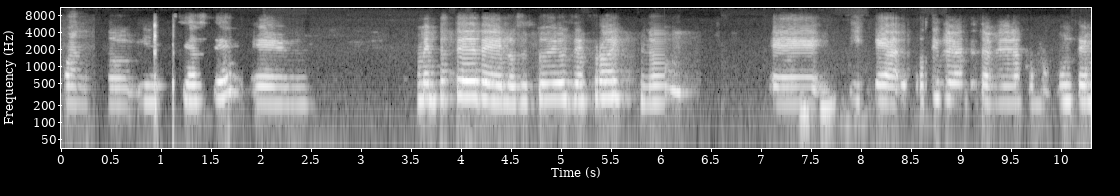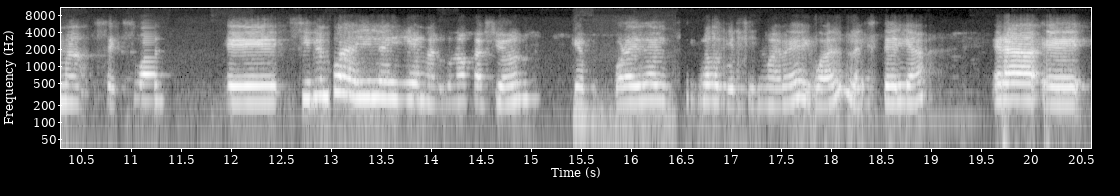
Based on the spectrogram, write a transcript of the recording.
cuando iniciaste, em, comentaste de los estudios de Freud, ¿no? Eh, y que posiblemente también era como un tema sexual. Eh, si bien por ahí leí en alguna ocasión que por ahí del siglo XIX, igual, la histeria, era, eh,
